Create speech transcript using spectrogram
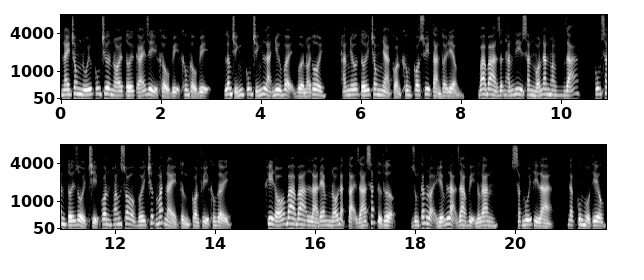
Này trong núi cũng chưa nói tới cái gì khẩu vị không khẩu vị, Lâm chính cũng chính là như vậy vừa nói thôi, hắn nhớ tới trong nhà còn không có suy tàn thời điểm, ba ba dẫn hắn đi săn món ăn hoang dã, cũng săn tới rồi chỉ con hoang so với trước mắt này từng con phỉ không gầy. Khi đó ba ba là đem nó đặt tại giá sắt tử thượng, dùng các loại hiếm lạ gia vị nướng ăn, sắc mũi thì là, đặc cung hồ tiêu,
